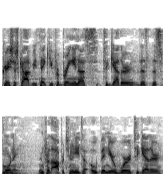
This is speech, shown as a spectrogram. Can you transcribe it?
Gracious God, we thank you for bringing us together this, this morning and for the opportunity to open your word together,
